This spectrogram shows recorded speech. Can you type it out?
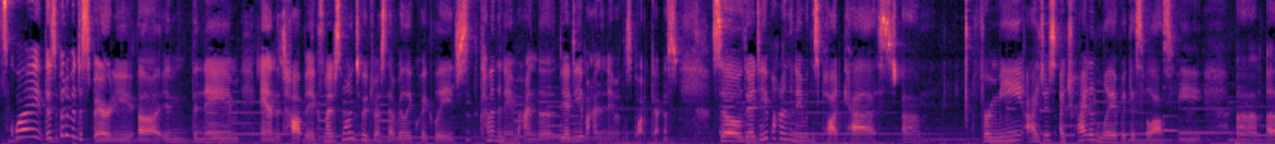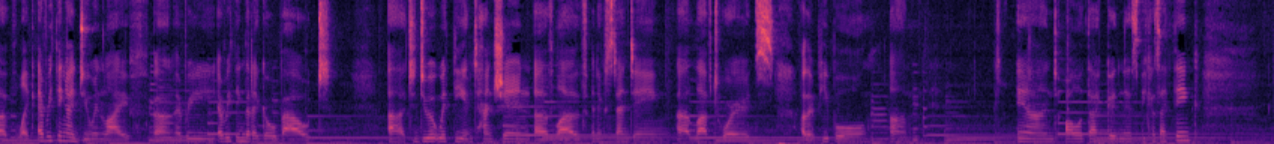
it's quite there's a bit of a disparity uh, in the name and the topics and i just wanted to address that really quickly just kind of the name behind the the idea behind the name of this podcast. So the idea behind the name of this podcast um, for me i just i try to live with this philosophy um, of like everything i do in life um, every everything that i go about uh, to do it with the intention of love and extending uh, love towards other people um, and all of that goodness because I think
